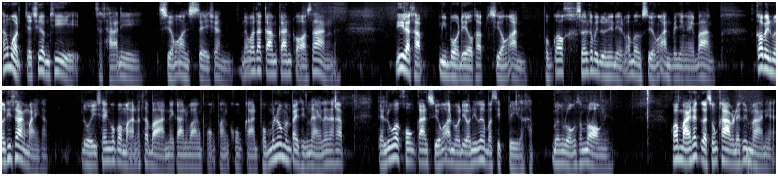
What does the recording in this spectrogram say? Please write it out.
ทั้งหมดจะเชื่อมที่สถานีเสียงอันสเตชันนวัตกรรมการก่อสร้างนะนี่แหละครับ มีโมเดลครับเสียงอัน ผมก็เซิร์ชเข้าไปดูในเน็ตว่าเมืองเสียงองอันเป็นยังไงบ้าง ก็เป็นเมืองที่สร้างใหม่ครับ โดยใช้งบประมาณรัฐบาลในการวางผงผังโครงการ ผมไม่รู้มันไปถึงไหนแล้วนะครับ แต่รู้ว่าโครงการเสียงองอันโมเดลนี่เริ่มมาสิปีแล้วครับ เมืองหลวงสำรองเนี่ยความหมายถ้าเกิดสงครามอะไรขึ้นมาเนี่ย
